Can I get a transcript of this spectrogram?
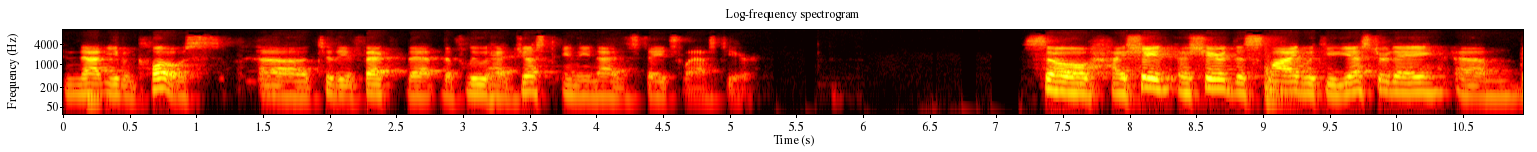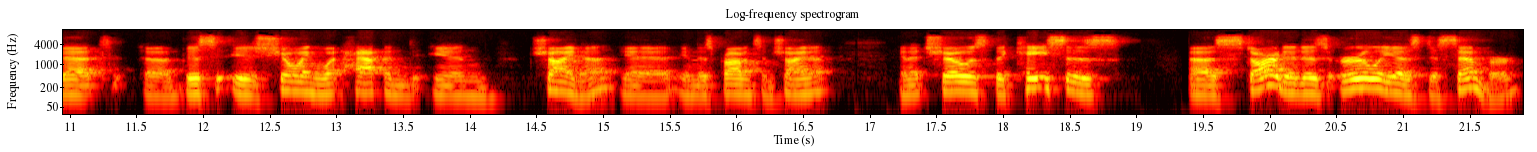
not even close uh, to the effect that the flu had just in the United States last year. So I shared, I shared this slide with you yesterday um, that uh, this is showing what happened in China, uh, in this province in China. And it shows the cases uh, started as early as December,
